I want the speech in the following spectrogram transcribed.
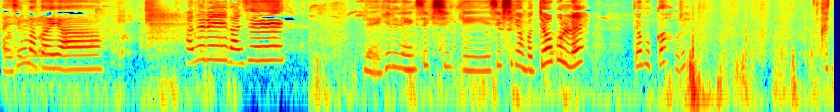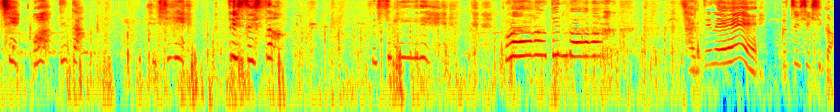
간식 먹어요. 하늘이 간식. 네, 힐링 씩씩이. 씩씩이 한번 뛰어볼래? 뛰어볼까, 우리? 그치? 와, 뛴다. 씩씩이. 뛸 수 있어. 씩씩이. 와, 뛴다. 잘 뛰네. 그치, 씩씩아?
